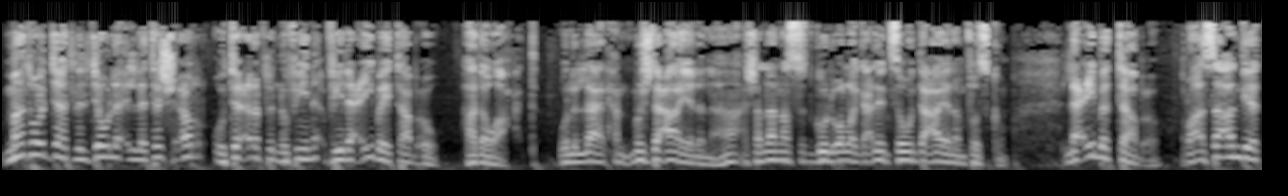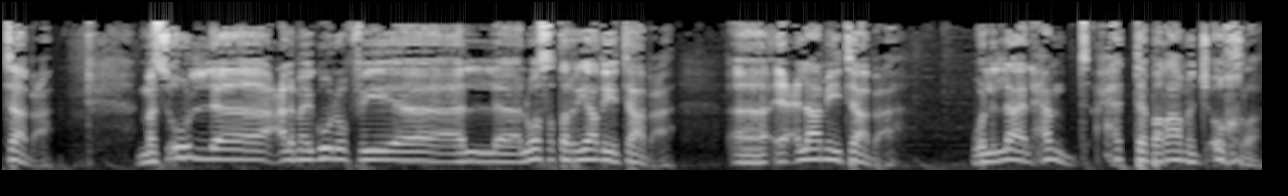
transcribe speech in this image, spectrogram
ما توجهت للجولة إلا تشعر وتعرف إنه في في لعيبة يتابعوه. هذا واحد. ولله الحمد. مش دعاية لنا ها؟ عشان لا الناس تقول والله قاعدين تسوون دعاية لأنفسكم. لعيبة تتابعه رؤساء أندية تتابعه. مسؤول آه، على ما يقولوا في آه، ال- الوسط الرياضي يتابعه. آه، إعلامي يتابعه. ولله الحمد حتى برامج أخرى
